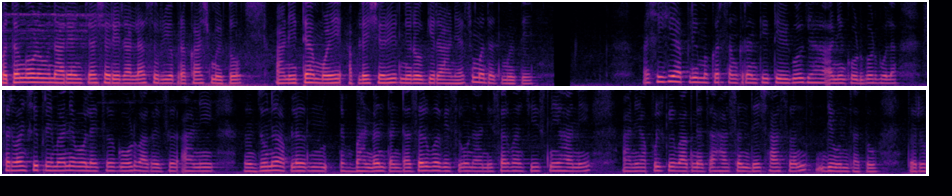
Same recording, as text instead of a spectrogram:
पतंग उडवणाऱ्यांच्या शरीराला सूर्यप्रकाश मिळतो. आणि त्यामुळे आपले शरीर निरोगी राहण्यास मदत मिळते. अशी ही आपली मकर संक्रांती तिळगुळ घ्या आणि गोड गोड बोला. सर्वांशी प्रेमाने बोलायचं गोड वागायचं आणि जुनं आपलं भांडण तंटा सर्व विसरून आणि सर्वांशी स्नेहाने आणि आपुलके वागण्याचा हा संदेश हा सण देऊन जातो. तर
